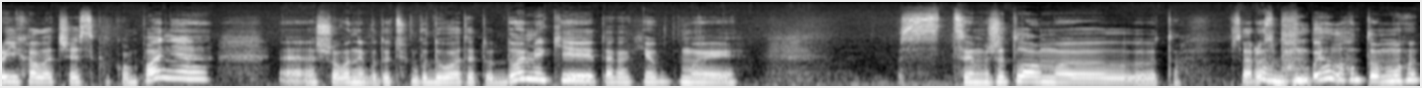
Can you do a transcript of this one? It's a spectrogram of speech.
Приїхала чеська компанія, е, що вони будуть будувати тут домики, так як ми з цим житлом е, та, все розбомбило, тому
